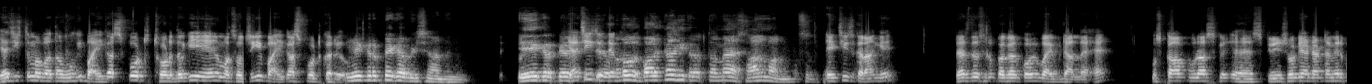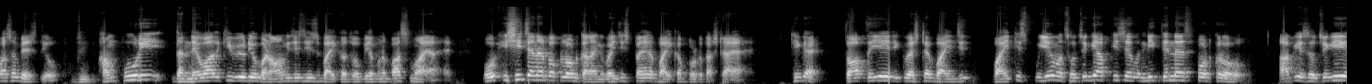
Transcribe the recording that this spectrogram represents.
यह चीज़ तो मैं बताऊँ कि भाई का सपोर्ट छोड़ दो कि ये मत सोचो कि भाई का सपोर्ट कर रहे हो। एक रुपये का भी शान नहीं एक रुपया चीज़ देखो- बालका की तरफ़ तो मैं एहसान मानूँगा एक चीज़ करांगे। दस दस रुपए अगर कोई भी डाल रहा है उसका पूरा स्क्रीनशॉट या डाटा मेरे पास में भेज दियो। हम पूरी धन्यवाद की वीडियो बनाओगे जिस जिस भाई का जो भी अपने पास में आया है। और इसी चैनल पर अपलोड कराएँगे भाई जिस पे भाई का पॉडकास्ट आया है। ठीक है? तो आप तो ये रिक्वेस्ट है भाई जी भाई की ये मत सोचो कि आप किसी नितिन ने सपोर्ट करो हो। आप ये सोचो कि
